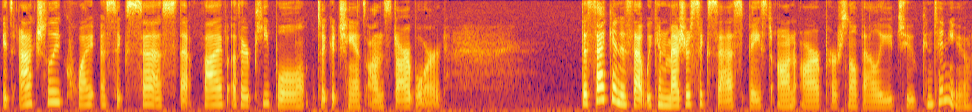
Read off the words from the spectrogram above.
it's actually quite a success that five other people took a chance on Starboard. The second is that we can measure success based on our personal value to continue.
